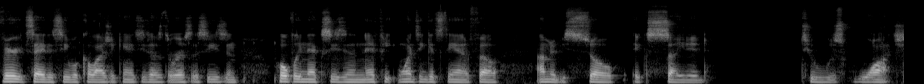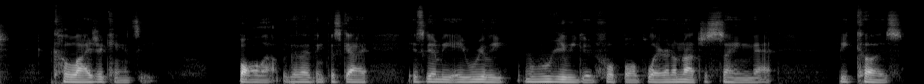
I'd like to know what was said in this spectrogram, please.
Very excited to see what Calijah Kancey does the rest of the season. Hopefully next season, if he once he gets to the NFL, I'm gonna be so excited to just watch Calijah Kancey ball out because I think this guy is going to be a really, really good football player. And I'm not just saying that because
